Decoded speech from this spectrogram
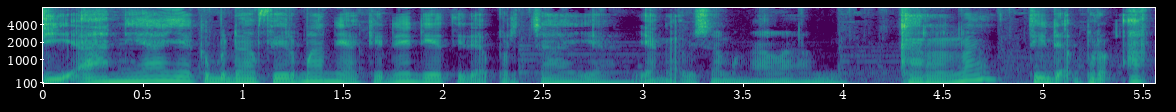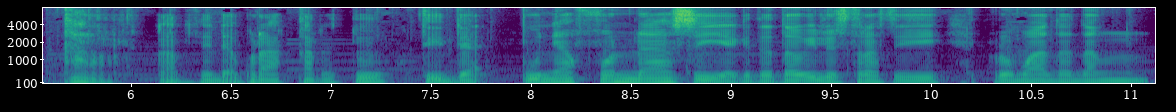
Dianiaya kebenaran firman ya akhirnya dia tidak percaya ya nggak bisa mengalami. Karena tidak berakar karena tidak berakar itu tidak punya fondasi ya. Kita tahu ilustrasi perumahan tentang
